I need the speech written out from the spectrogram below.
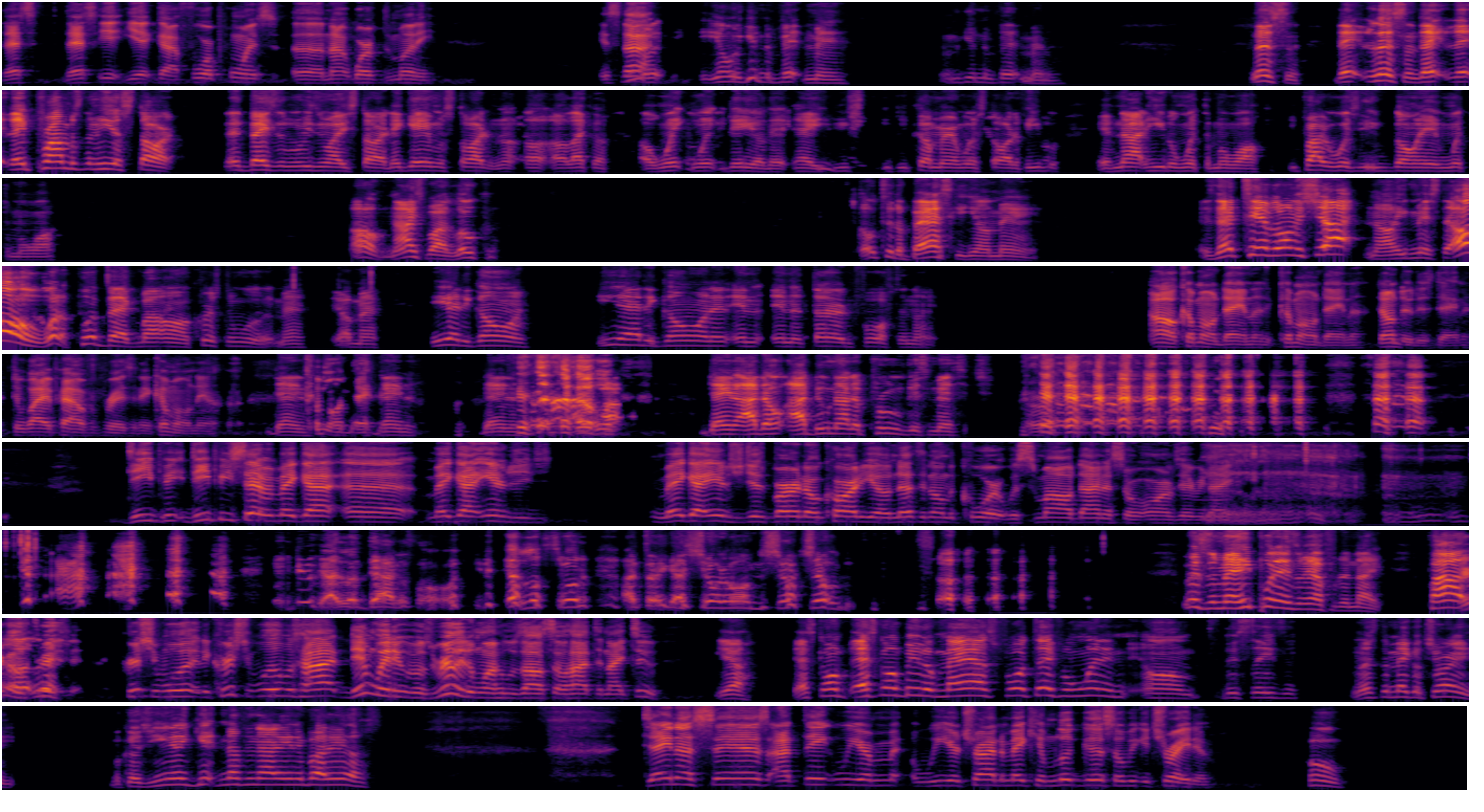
That's that's it. Yet got four points. Uh, not worth the money. It's not. You only getting the vet man. I'm getting the vet man. Listen, they listen. They, they they promised him he'll start. That's basically the reason why he started. They gave him a start, uh, uh, like a, a wink wink deal that hey, if you, if you come here and we'll start. If he if not, he'd have went to Milwaukee. He probably wish he'd go ahead and went to Milwaukee. Oh, nice by Luka. Go to the basket, young man. Is that Tim's only shot? No, he missed it. Oh, what a putback by um Christian Wood, man. Yeah, man. He had it going. He had it going in, in, in the third and fourth tonight. Oh, come on, Dana. Come on, Dana. Don't do this, Dana. Dwight Powell for president. Come on now. Dana. Come on, Dana. Dana. Dana. I, Dana, I don't I do not approve this message. Right? DP DP seven may got uh may got energy may got energy just burned on cardio, nothing on the court with small dinosaur arms every night. he do got a little dinosaur. He got a little shorter. I thought he got shorter arms and short shoulders. listen, man, he put in some effort tonight. Power, uh, listen, Christian Wood, the Christian Wood was hot. Dinwiddie was really the one who was also hot tonight too. Yeah, that's gonna that's gonna be the Mavs forte for winning um this season, unless they make a trade, because you ain't getting nothing out of anybody else. Dana says, "I think we are we are trying to make him look good so we can trade him." Who?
